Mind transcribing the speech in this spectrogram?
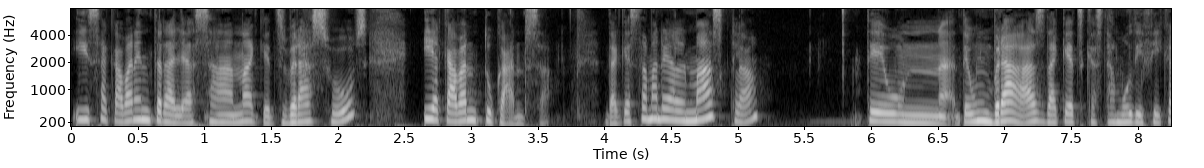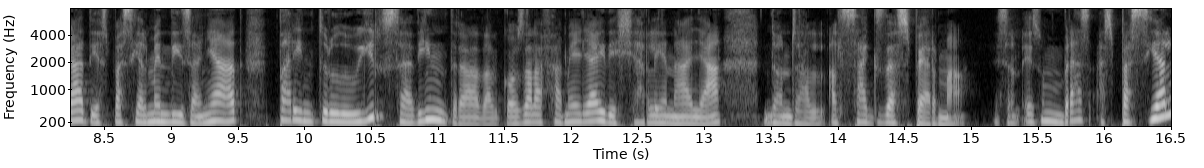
i s'acaben entrellaçant aquests braços i acaben tocant-se. D'aquesta manera el mascle té un, té un braç d'aquests que està modificat i especialment dissenyat per introduir-se dintre del cos de la femella i deixar-li anar allà doncs, el, els sacs d'esperma. És, és un braç especial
